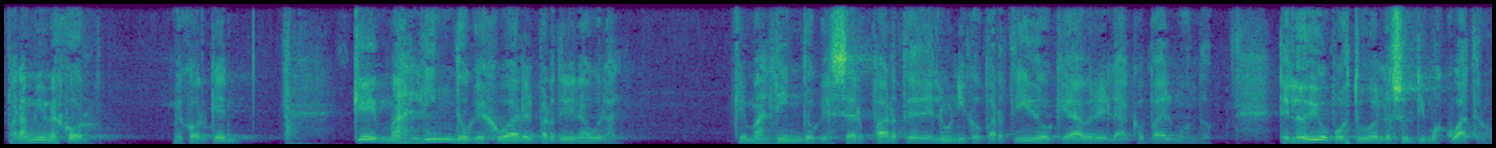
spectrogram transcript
Para mí mejor, mejor. ¿Qué, qué más lindo que jugar el partido inaugural. Qué más lindo que ser parte del único partido que abre la Copa del Mundo. Te lo digo porque estuve en los últimos cuatro.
